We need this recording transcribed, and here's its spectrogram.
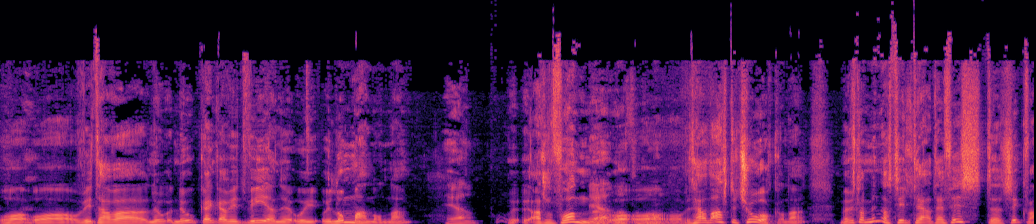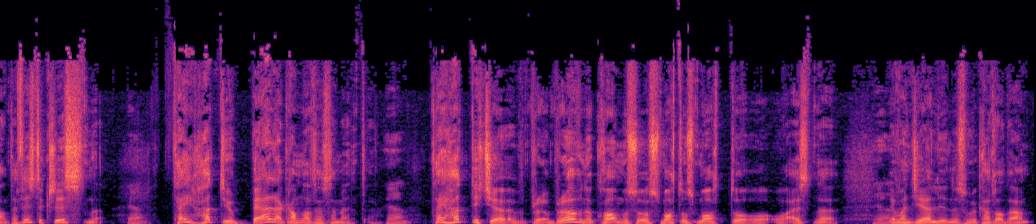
Og, og, og vi har, nu, nu gänga vi vi i, i lommene, ja. Alla telefonen, ja, og, og, og, vi tar alltid tjåkene, men vi skal minnes til til at det første sikvant, det første kristne, ja. de hadde jo bare gamla testamentet. Ja. De hadde ikke, brøvene kom så smått og smått, og, og, og eisne ja. evangeliene som vi kallar dem,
